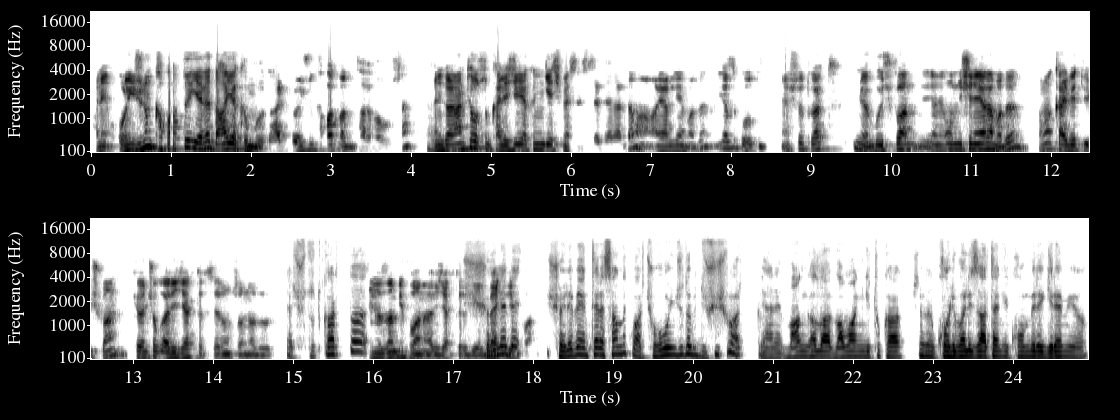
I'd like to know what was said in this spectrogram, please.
Hani oyuncunun kapattığı yere daha yakın vurdu. Halbuki oyuncunun kapatmadığı tarafa vursa. Hani garanti olsun kaleciye yakın geçmesin istedi herhalde ama ayarlayamadı. Yazık oldu. Yani Stuttgart bilmiyorum bu 3 puan yani onun işine yaramadı ama kaybetti 3 puan. Köln çok arayacaktır sezon sonuna doğru. Ya Stuttgart'ta En azından bir puan arayacaktır diyelim. Şöyle Belki bir- bir puan. şöyle bir enteresanlık var. Çoğu oyuncuda bir düşüş var. Yani Mangala, Wamangituka, işte böyle Kolibali zaten ilk 11'e giremiyor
